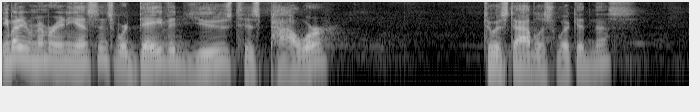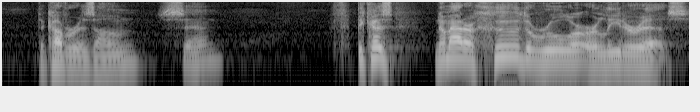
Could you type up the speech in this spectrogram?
Anybody remember any instance where David used his power to establish wickedness, to cover his own sin? Because no matter who the ruler or leader is,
